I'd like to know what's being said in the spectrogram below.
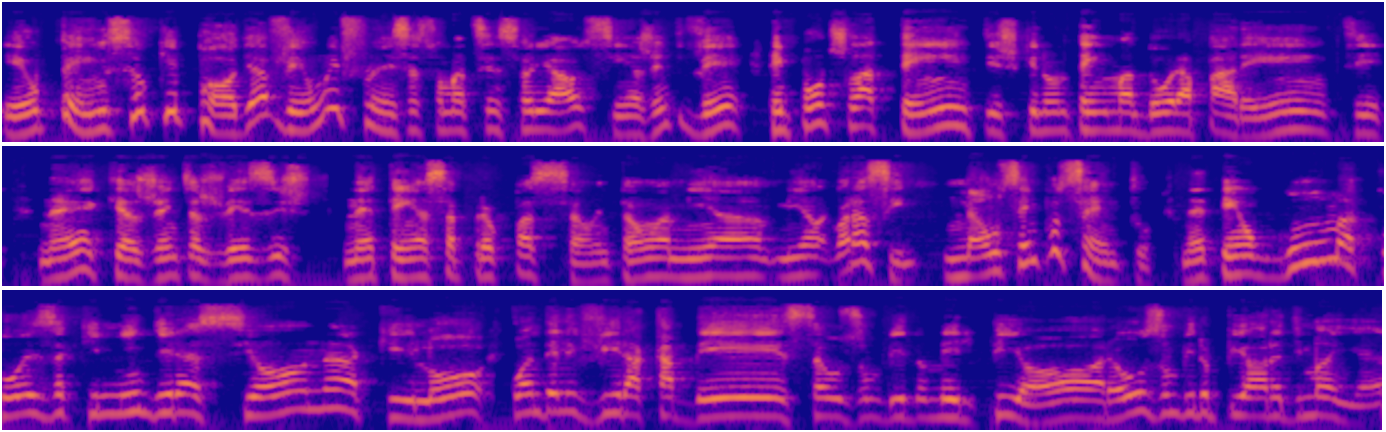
eu penso que pode haver uma influência somatosensorial, sim. A gente vê, tem pontos latentes que não tem uma dor aparente, né? Que a gente às vezes né, tem essa preocupação. Então, a minha. minha agora, assim, não 100%, né? Tem alguma coisa que me direciona aquilo. Quando ele vira a cabeça, o zumbido meio piora, ou o zumbido piora de manhã,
